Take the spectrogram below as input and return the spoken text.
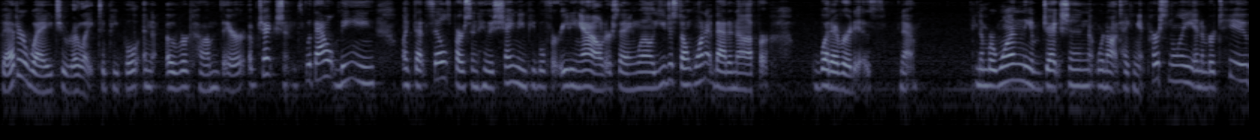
better way to relate to people and overcome their objections without being like that salesperson who is shaming people for eating out or saying, well, you just don't want it bad enough or whatever it is. No. Number one, the objection, we're not taking it personally. And number two,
